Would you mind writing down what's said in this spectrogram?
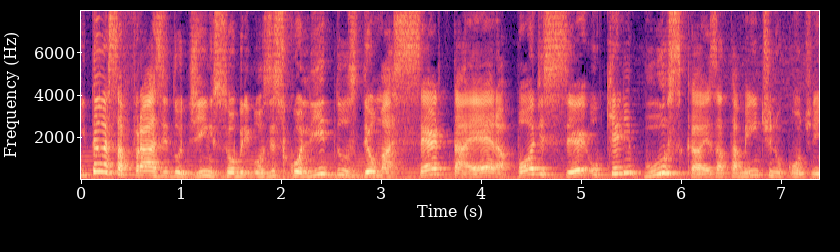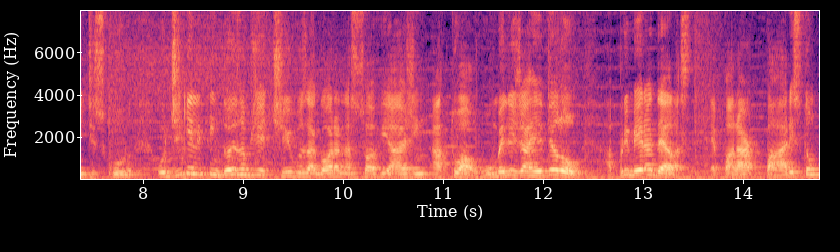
Então essa frase do Jin sobre os escolhidos de uma certa era pode ser o que ele busca exatamente no continente escuro. O Jin ele tem dois objetivos agora na sua viagem atual. Uma ele já revelou. A primeira delas é parar Pariston.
